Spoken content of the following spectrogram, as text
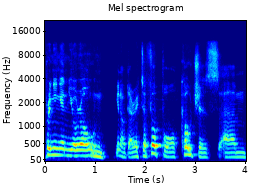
bringing in your own, you know, director of football, coaches, um,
